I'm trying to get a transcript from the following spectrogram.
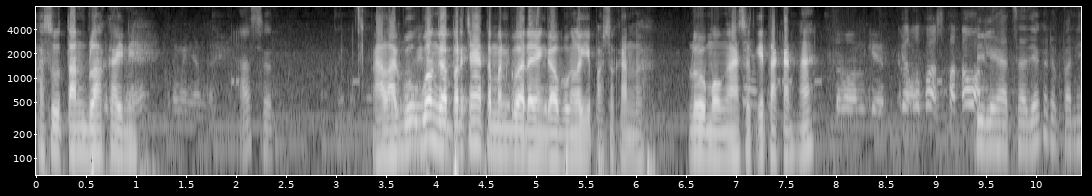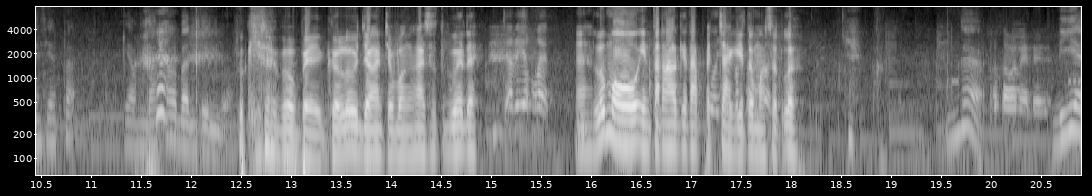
hasutan belaka ini. Hasut. Alah gua gua nggak percaya teman gua ada yang gabung lagi pasukan lo. Lu mau ngasut kita kan, hah? Dilihat saja ke depannya siapa yang bakal bantuin gue. Lu kira gue bego, lu jangan coba ngasut gue deh. Cari yang lain. Eh, lu mau internal kita pecah gitu maksud lu? Enggak. Dia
